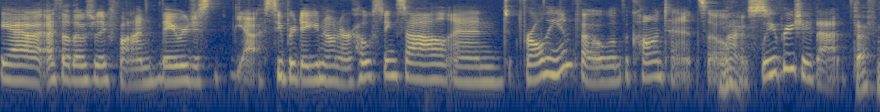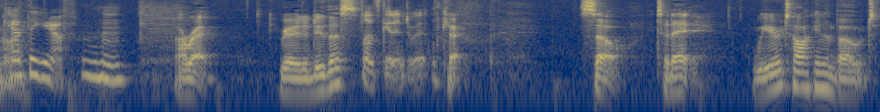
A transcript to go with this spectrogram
Yeah, I thought that was really fun. They were just yeah super digging on our hosting style and for all the info, of the content. So Nice. we appreciate that. Definitely. can't thank you enough. hmm All right. You ready to do this? Let's get into it. Okay. So, today we are talking about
